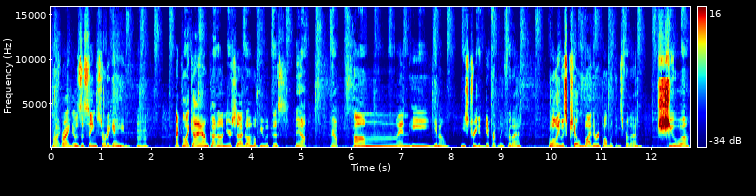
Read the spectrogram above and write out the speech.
Right. Right? It was the same sort of game. Mm-hmm. Acting like, hey, I'm kind of on your side. I'll help you with this. Yeah. Yep. Um, and he, you know, he's treated differently for that. Well, he was killed by the Republicans for that. Sure.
